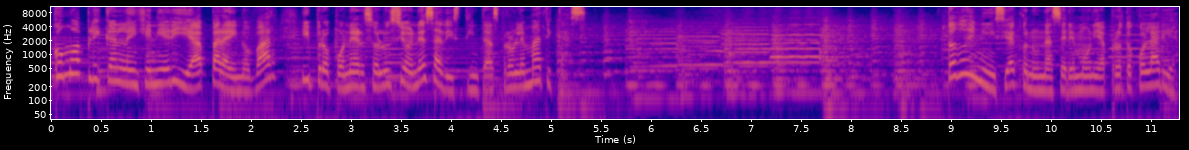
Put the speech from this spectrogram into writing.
cómo aplican la ingeniería para innovar y proponer soluciones a distintas problemáticas. Todo inicia con una ceremonia protocolaria,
